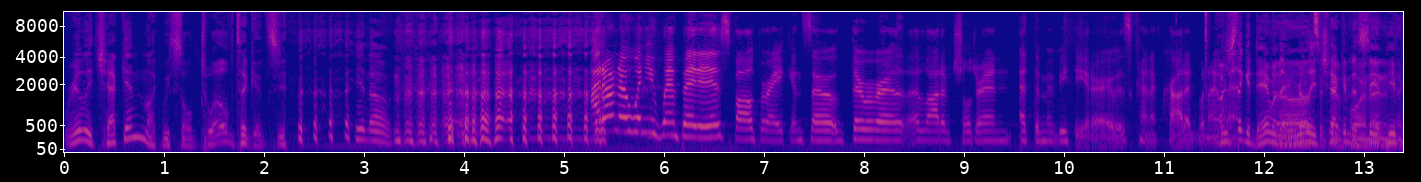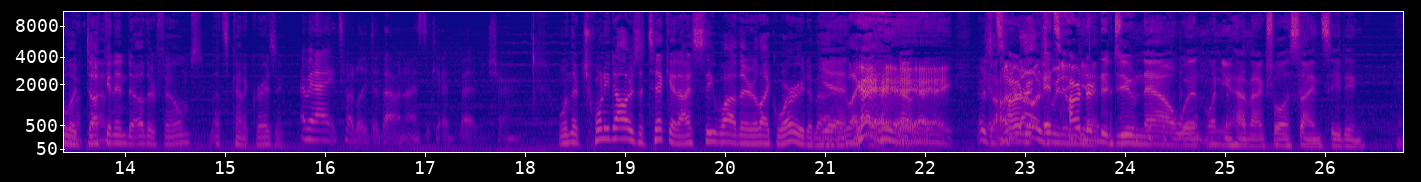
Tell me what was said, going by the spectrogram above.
really checking? Like we sold twelve tickets, you know?" I don't know when you went, but it is fall break, and so there were a lot of children at the movie theater. It was kind of crowded when I, went. I went. was thinking, "Damn, are they Oh, really that's a good checking to see if people are ducking that. into other films?" That's kind of crazy. I mean, I totally did that when I was a kid, but sure. When they're twenty dollars a ticket, I see why they're like worried about Yeah, it. Like, hey, hey, no. hey, hey, hey, there's it's $100 harder. we It's harder get. to do now when when you have actual assigned seating. Yeah.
